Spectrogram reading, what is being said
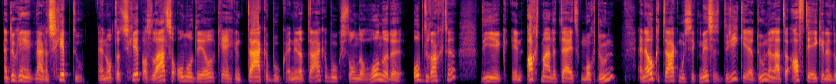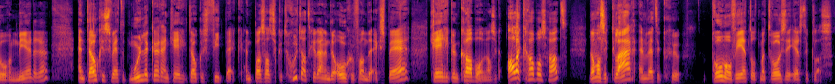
En toen ging ik naar een schip toe. En op dat schip als laatste onderdeel kreeg ik een takenboek. En in dat takenboek stonden honderden opdrachten die ik in acht maanden tijd mocht doen. En elke taak moest ik minstens drie keer doen en laten aftekenen door een meerdere. En telkens werd het moeilijker en kreeg ik telkens feedback. En pas als ik het goed had gedaan in de ogen van de expert, kreeg ik een krabbel. En als ik alle krabbels had, dan was ik klaar en werd ik gepromoveerd tot matroos de eerste klas.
